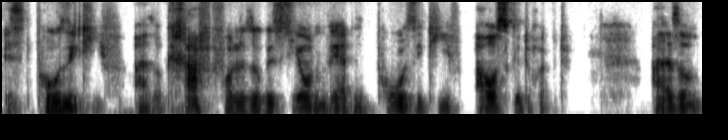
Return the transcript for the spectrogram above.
ist positiv. Also kraftvolle Suggestionen werden positiv ausgedrückt. Also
